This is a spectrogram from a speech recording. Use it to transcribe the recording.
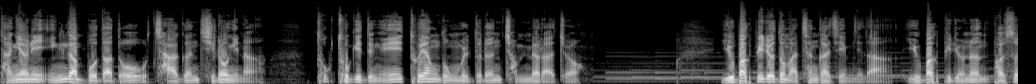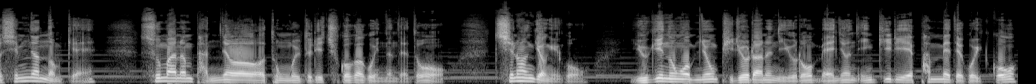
당연히 인간보다도 작은 지렁이나 톡톡이 등의 토양 동물들은 전멸하죠. 유박 비료도 마찬가지입니다. 유박 비료는 벌써 10년 넘게 수많은 반려 동물들이 죽어가고 있는데도 친환경이고 유기농업용 비료라는 이유로 매년 인기리에 판매되고 있고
